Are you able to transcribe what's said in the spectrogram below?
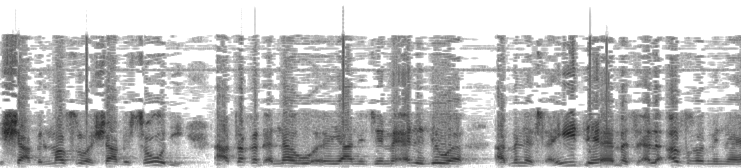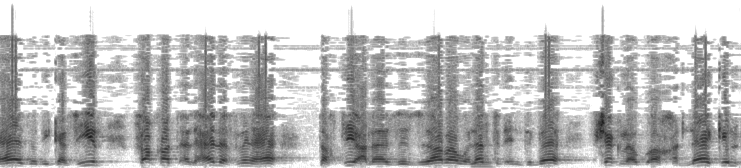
للشعب المصري والشعب السعودي. أعتقد أنه يعني زي ما قال اللواء عبد المنعم سعيد هي مسألة أصغر من هذا بكثير. فقط الهدف منها تغطية على هذه الزيارة ولفت الانتباه بشكل أو بآخر. لكن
